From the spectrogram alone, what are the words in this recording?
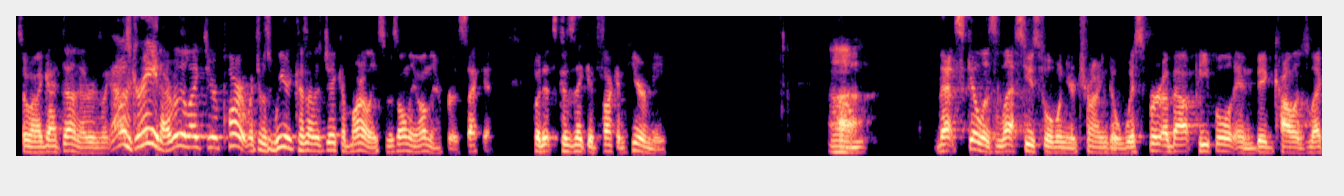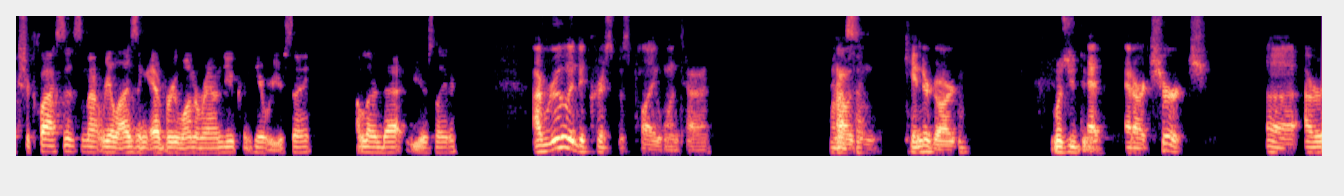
So when I got done, everyone was like, "That was great. I really liked your part," which was weird because I was Jacob Marley, so it was only on there for a second. But it's because they could fucking hear me. Um, That skill is less useful when you're trying to whisper about people in big college lecture classes, not realizing everyone around you can hear what you're saying. I learned that years later. I ruined a Christmas play one time when I was in kindergarten What'd you do? at, at our church. Uh, I,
